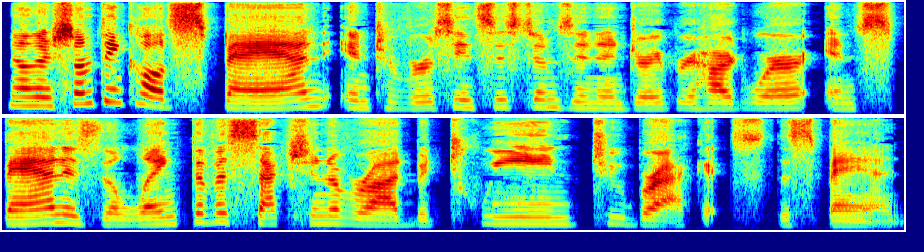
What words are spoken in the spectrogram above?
Now there's something called span in traversing systems and in drapery hardware and span is the length of a section of rod between two brackets, the span.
